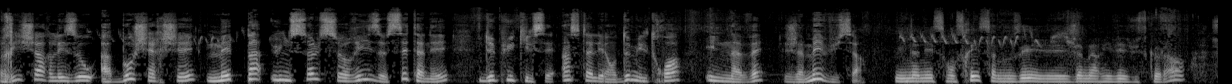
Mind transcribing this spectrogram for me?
Richard Lezo a beau chercher, mais pas une seule cerise cette année. Depuis qu'il s'est installé en 2003, il n'avait jamais vu ça. Une année sans cerise, ça nous est jamais arrivé jusque-là. Je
